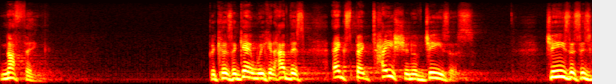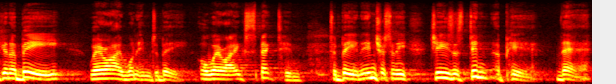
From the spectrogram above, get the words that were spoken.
Nothing. Because again, we can have this expectation of Jesus. Jesus is going to be where I want him to be or where I expect him to be. And interestingly, Jesus didn't appear there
